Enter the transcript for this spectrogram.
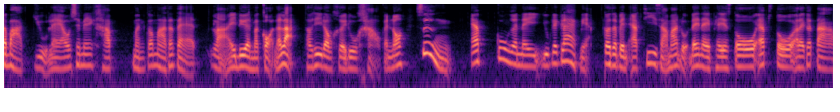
ระบาดอยู่แล้วใช่ไหมครับ มันก็มาตั้งแต่หลายเดือนมาก่อนแล้วล่ะ เท่าที่เราเคยดูข่าวกันเนาะซึ่งแอปกู้เงินในยุคแรกๆเนี่ยก็จะเป็นแอปที่สามารถโหลดได้ใน Play Store App Store อะไรก็ตาม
